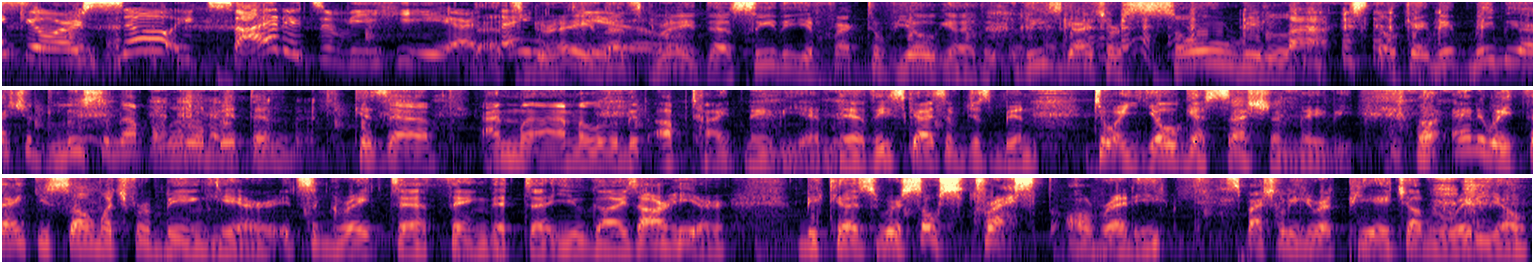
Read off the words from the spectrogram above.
Thank you. We're so excited to be here. That's Thank great. you. That's great. Uh, see the effect of yoga. These guys are so relaxed. Okay, maybe I should loosen up a little bit, and because uh, I'm I'm a little bit uptight, maybe. And uh, these guys have just been to a yoga session, maybe. Well, anyway, thank you so much for being here. It's a great uh, thing that uh, you guys are here because we're so stressed already, especially here at PHL Radio.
